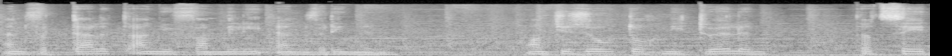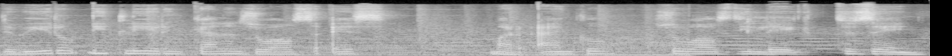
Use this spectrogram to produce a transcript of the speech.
en vertel het aan je familie en vrienden. Want je zou toch niet willen dat zij de wereld niet leren kennen zoals ze is, maar enkel zoals die lijkt te zijn.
